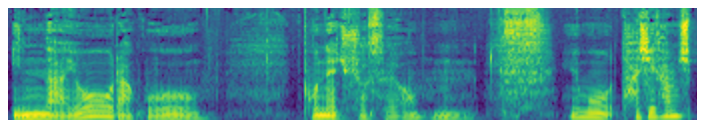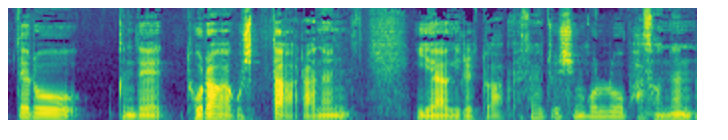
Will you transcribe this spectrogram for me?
있나요? 라고 보내주셨어요. 음. 뭐 다시 30대로 근데 돌아가고 싶다라는 이야기를 또 앞에서 해주신 걸로 봐서는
